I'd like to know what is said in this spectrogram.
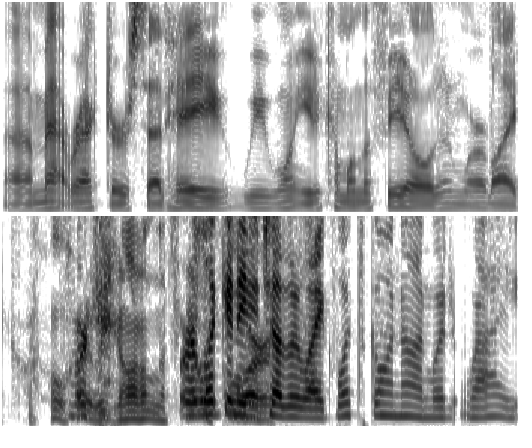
uh, Matt Rector said, "Hey, we want you to come on the field," and we're like, "What are we going on the field?" We're looking at each other like, "What's going on? What? Why?"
